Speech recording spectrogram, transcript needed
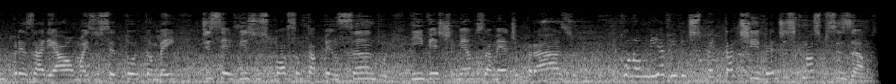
empresarial, mas o setor também de serviços possam estar pensando em investimentos a médio prazo. A economia vive de expectativa, é disso que nós precisamos.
